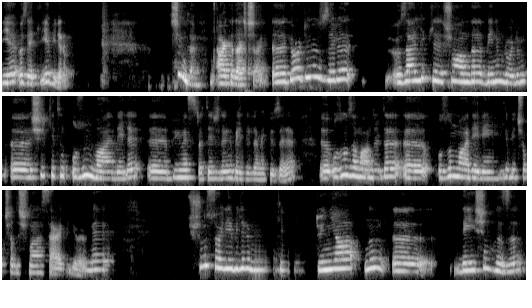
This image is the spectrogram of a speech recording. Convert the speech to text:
diye özetleyebilirim. Şimdi arkadaşlar e, gördüğünüz üzere özellikle şu anda benim rolüm e, şirketin uzun vadeli e, büyüme stratejilerini belirlemek üzere. E, uzun zamandır da uzun vadeyle ilgili birçok çalışma sergiliyorum ve şunu söyleyebilirim ki dünyanın değişim hızı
